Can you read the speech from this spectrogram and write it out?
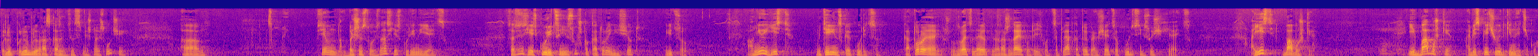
люблю рассказывать этот смешной случай. А, Всем, там, большинство из нас ест куриные яйца. Соответственно, есть курица-несушка, которая несет яйцо. А у нее есть материнская курица, которая, что называется, дает, рождает вот этих вот цыплят, которые превращаются в куриц, несущих яйца. А есть бабушки. И бабушки обеспечивают генетику.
